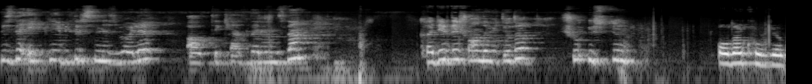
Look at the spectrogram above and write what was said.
Biz de ekleyebilirsiniz böyle alttaki adlarımızdan. Kadir de şu anda videoda şu üstün Oda kuracağım.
